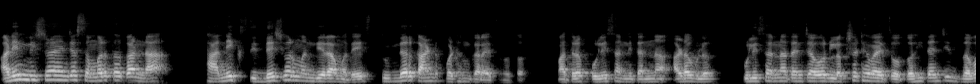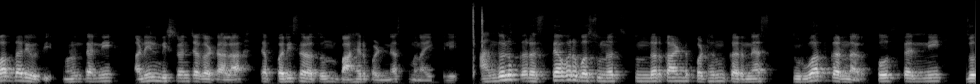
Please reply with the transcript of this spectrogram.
अनिल मिश्रा यांच्या समर्थकांना स्थानिक सिद्धेश्वर मंदिरामध्ये सुंदरकांड पठण करायचं होतं. मात्र पोलिसांनी त्यांना अडवलं. पोलिसांना त्यांच्यावर लक्ष ठेवायचं होतं. ही त्यांची जबाबदारी होती. म्हणून त्यांनी अनिल मिश्रांच्या गटाला त्या परिसरातून बाहेर पडण्यास मनाई केली. आंदोलक रस्त्यावर बसूनच सुंदरकांड पठन करण्यास सुरुवात करणार तोच त्यांनी जो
